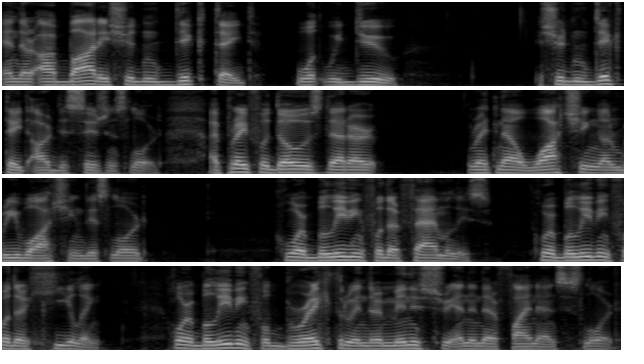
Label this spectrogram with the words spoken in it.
And that our body shouldn't dictate what we do. It shouldn't dictate our decisions, Lord. I pray for those that are right now watching and rewatching this, Lord, who are believing for their families, who are believing for their healing, who are believing for breakthrough in their ministry and in their finances, Lord.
